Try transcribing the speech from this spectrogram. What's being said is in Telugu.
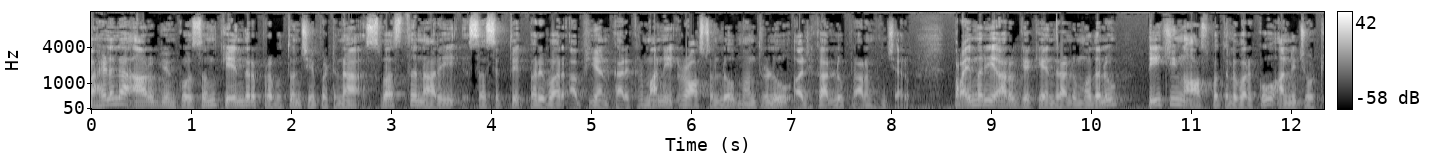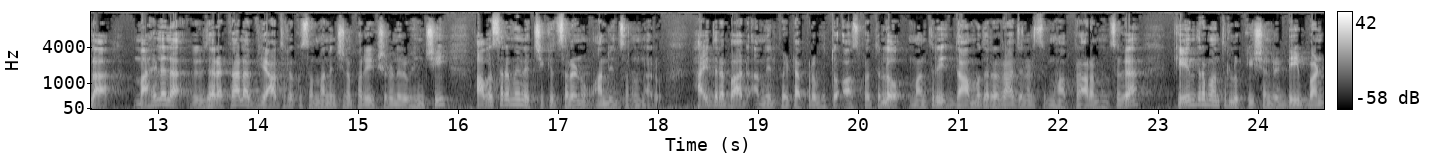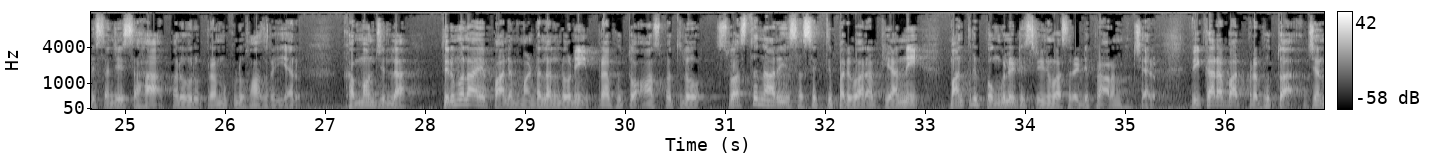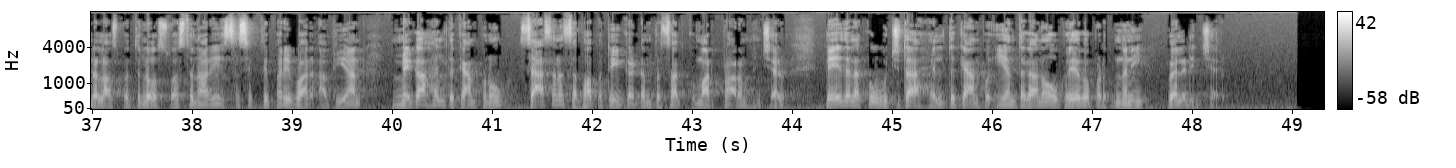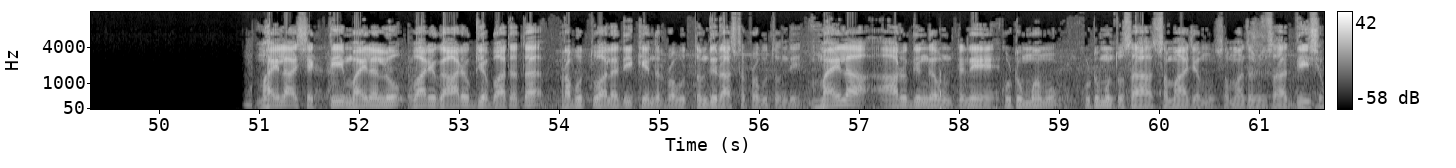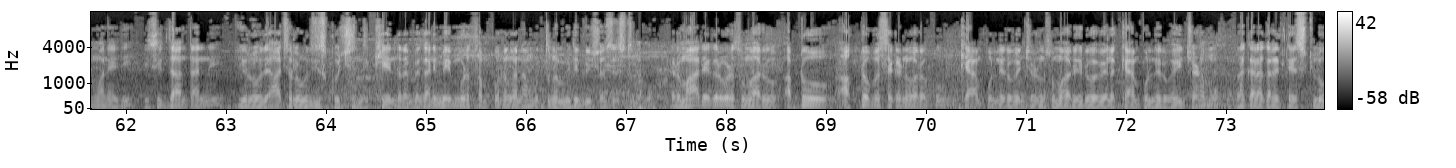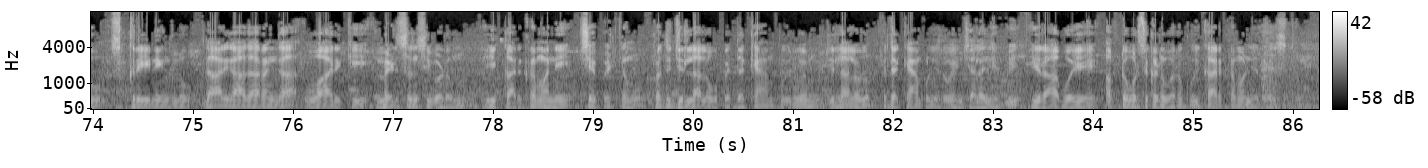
మహిళల ఆరోగ్యం కోసం కేంద్ర ప్రభుత్వం చేపట్టిన స్వస్థ నారీ సశక్తి పరివార్ అభియాన్ కార్యక్రమాన్ని రాష్ట్రంలో మంత్రులు అధికారులు ప్రారంభించారు. ప్రైమరీ ఆరోగ్య కేంద్రాలు మొదలు టీచింగ్ ఆసుపత్రుల వరకు అన్ని చోట్ల మహిళల వివిధ రకాల వ్యాధులకు సంబంధించిన పరీక్షలు నిర్వహించి అవసరమైన చికిత్సలను అందించనున్నారు. హైదరాబాద్ అమీర్పేట ప్రభుత్వ ఆసుపత్రిలో మంత్రి దామోదర రాజనరసింహ ప్రారంభించగా కేంద్ర మంత్రులు కిషన్ రెడ్డి బండి సంజయ్ సహా పలువురు ప్రముఖులు హాజరయ్యారు. ఖమ్మం జిల్లా తిరుమలాయపాలెం మండలంలోని ప్రభుత్వ ఆసుపత్రిలో స్వస్థ నారీ సశక్తి పరివార్ అభియాన్ని మంత్రి పొంగులేటి శ్రీనివాసరెడ్డి ప్రారంభించారు. వికారాబాద్ ప్రభుత్వ జనరల్ ఆసుపత్రిలో స్వస్థ నారీ సశక్తి పరివార్ అభియాన్ మెగా హెల్త్ క్యాంపును శాసన సభాపతి గడ్డం ప్రసాద్ కుమార్ ప్రారంభించారు. పేదలకు ఉచిత హెల్త్ క్యాంపు ఎంతగానో ఉపయోగపడుతుందని వెల్లడించారు. మహిళా శక్తి మహిళలు వారి యొక్క ఆరోగ్య బాధ్యత ప్రభుత్వాలది కేంద్ర ప్రభుత్వంది రాష్ట్ర ప్రభుత్వంది. మహిళ ఆరోగ్యంగా ఉంటేనే కుటుంబము కుటుంబంతో సహా సమాజము సమాజంతో సహా దేశం అనేది ఈ సిద్ధాంతాన్ని ఈ రోజు ఆచరణలో తీసుకొచ్చింది కేంద్రమే. కానీ మేము కూడా సంపూర్ణంగా నమ్ముతున్నాం ఇది విశ్వసిస్తున్నాము. ఇక్కడ మా దగ్గర కూడా సుమారు అప్ టు అక్టోబర్ సెకండ్ వరకు క్యాంపులు నిర్వహించడం సుమారు ఇరవై వేల క్యాంపులు నిర్వహించడము రకరకాల టెస్టులు స్క్రీనింగ్లు దానికి ఆధారంగా వారికి మెడిసిన్స్ ఇవ్వడం ఈ కార్యక్రమాన్ని చేపట్టినాము. ప్రతి జిల్లాలో ఒక పెద్ద క్యాంప్ క్యాంపు ఇరవై మూడు జిల్లాలలో పెద్ద క్యాంపులు నిర్వహించాలని చెప్పి ఈ రాబోయే అక్టోబర్ సెకండ్ వరకు ఈ కార్యక్రమాన్ని నిర్వహిస్తున్నాం.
